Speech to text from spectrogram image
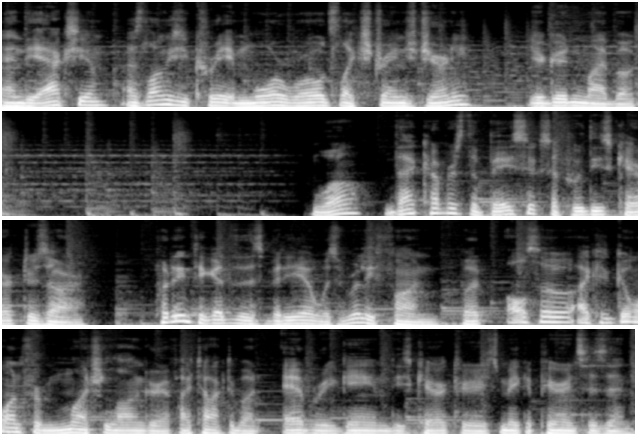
And the Axiom, as long as you create more worlds like Strange Journey, you're good in my book. Well, that covers the basics of who these characters are. Putting together this video was really fun, but also I could go on for much longer if I talked about every game these characters make appearances in.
